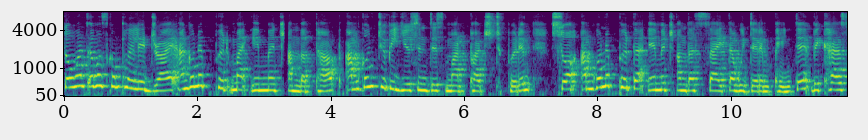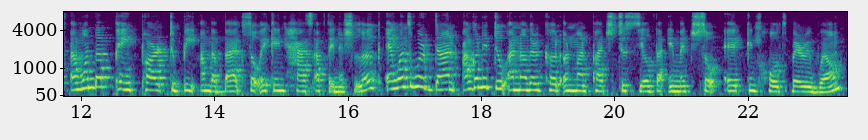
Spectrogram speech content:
So once it was completely dry, I'm going to put my image on the top. I'm going to be using this Mod Podge to put it. So I'm going to put the image on the side that we didn't paint it because I want the paint part to be on the back so it can has a finished look. And once we're done, I'm going to do another coat on Mod Podge to seal the image so it can hold very well.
